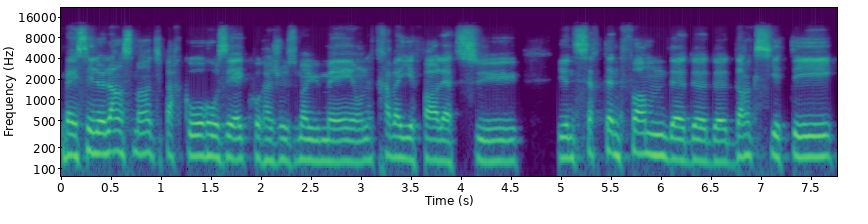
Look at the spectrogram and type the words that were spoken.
ben, c'est le lancement du parcours Oser être courageusement humain. On a travaillé fort là-dessus. Il y a une certaine forme d'anxiété, de,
